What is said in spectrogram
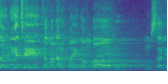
দৌড়িয়েছে জামানার পয়গম্বর মুসা আলি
